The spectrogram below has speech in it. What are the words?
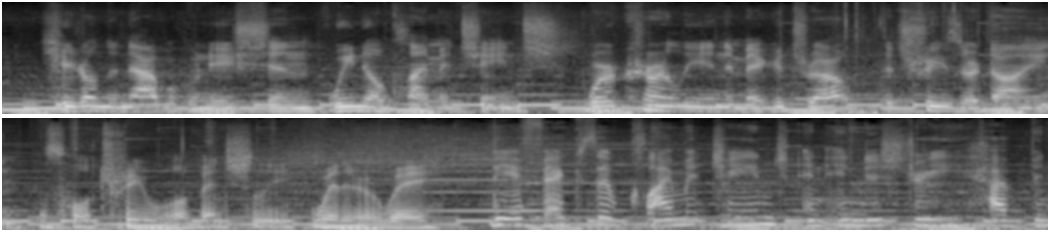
Here on the Navajo Nation, we know climate change. We're currently in a mega drought. The trees are dying. This whole tree will eventually wither away. The effects of climate change and industry have been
